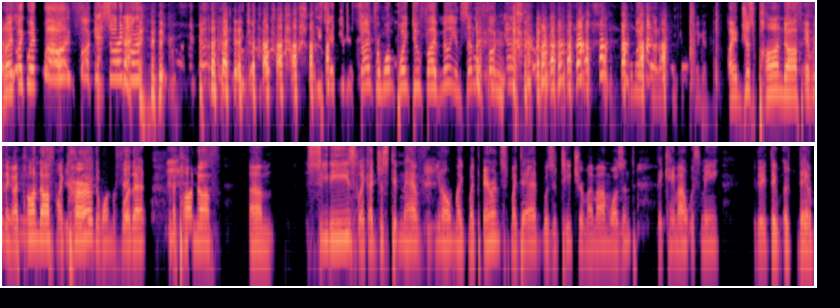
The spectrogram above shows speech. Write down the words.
and I, I went, "Wow, I fucking signed." 100 And he said, "You just signed for 1.25 million. Settle the fuck down." oh my god! Oh my god! Oh my god! I had just pawned off everything. I pawned off my car, the one before that. I pawned off um, CDs. Like I just didn't have, you know, my my parents. My dad was a teacher. My mom wasn't. They came out with me. They they uh, they had a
